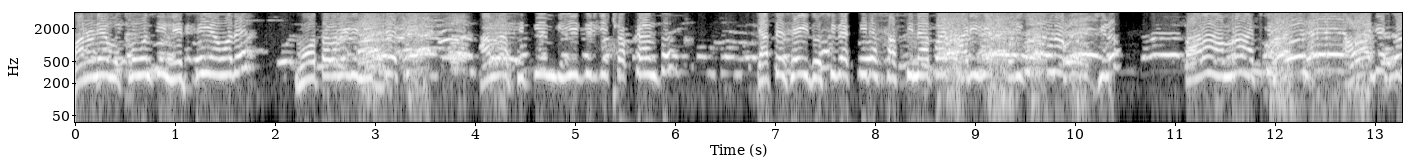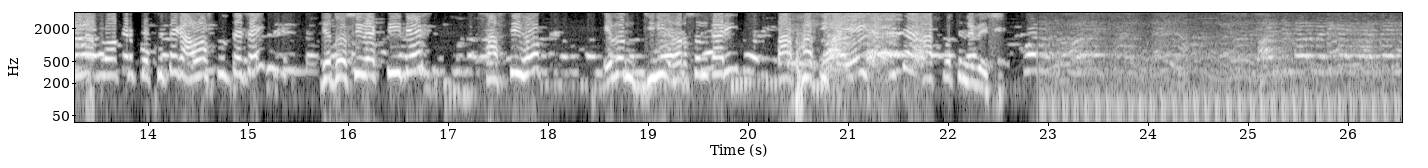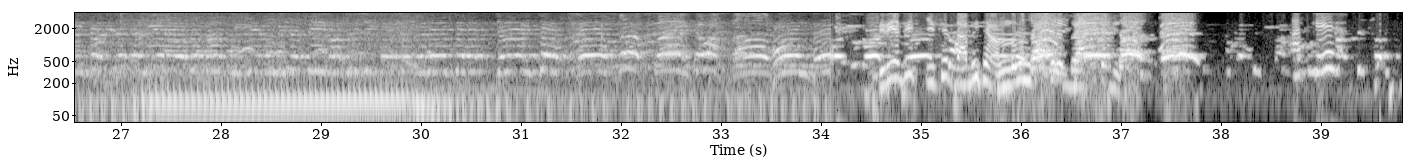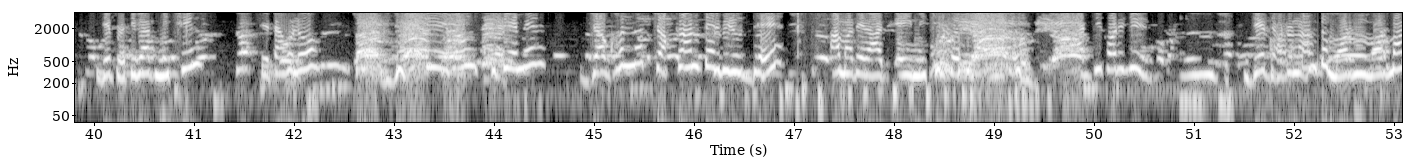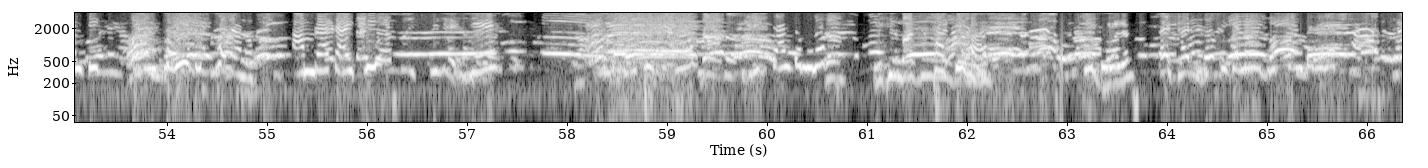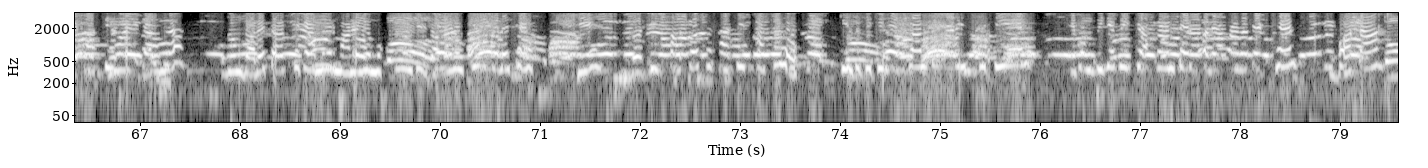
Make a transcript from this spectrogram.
মাননীয় মুখ্যমন্ত্রী নেত্রী আমাদের, মমতা ব্যানার্জির নির্দেশে আমরা সিপিএম, বিজেপির যে চক্রান্ত, যাতে সেই দোষী ব্যক্তিরা শাস্তি না পায়, তারই যে পরিকল্পনা করেছিল তারা আমরা আজকে আওয়াজে খুলনা ব্লকের পক্ষ থেকে আওয়াজ তুলতে চাই যে দোষী ব্যক্তিদের শাস্তি হোক এবং যিনি ধর্ষণকারী তার ফাঁসি চাই এই দাবিতে আজ করতে নেমেছি। দিদি আজকে কিসের দাবিতে আন্দোলন আজকে যে প্রতিবাদ মিছিল সেটা হলো বিজেপি এবং সিপিএম এর জঘন্য চক্রান্তের বিরুদ্ধে আমাদের আজ এই মিছিল প্রতিবাদ মিছিল। আরজি করে যে যে ঘটনা তো মর্মান্তিক এবং খুবই দুঃখজনক। আমরা চাইছি যে দৃষ্টান্তমূলক শাস্তি হয়। কিন্তু দোষী যেন দৃষ্টান্তমূলক শাস্তি হয় এটা আমরা এবং দলের তরফ থেকে আমাদের মাননীয় মুখ্যমন্ত্রী দলনেত্রী বলেছেন যে দোষী সর্বোচ্চ শাস্তি ফাঁসি কিন্তু কিছু চক্রান্তকারী সিপিএম এবং বিজেপি চক্রান্তের ফলে আপনারা দেখছেন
